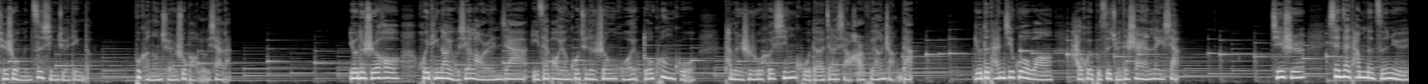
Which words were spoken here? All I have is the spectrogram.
却是我们自行决定的，不可能全数保留下来。有的时候会听到有些老人家一再抱怨过去的生活有多困苦，他们是如何辛苦的将小孩抚养长大；有的谈及过往，还会不自觉的潸然泪下。其实现在他们的子女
